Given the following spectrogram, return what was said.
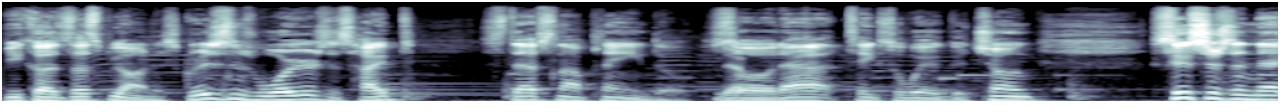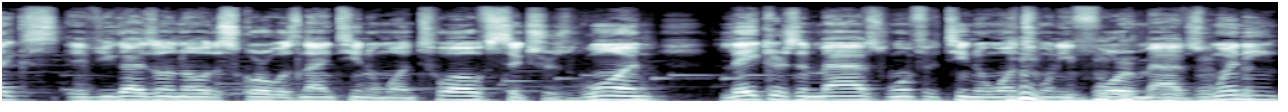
because let's be honest, Grizzlies Warriors is hyped. Steph's not playing though, so that takes away a good chunk. Sixers and Knicks. if you guys don't know, the score was 19 and 112. Sixers won. Lakers and Mavs 115 and 124. Mavs winning.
